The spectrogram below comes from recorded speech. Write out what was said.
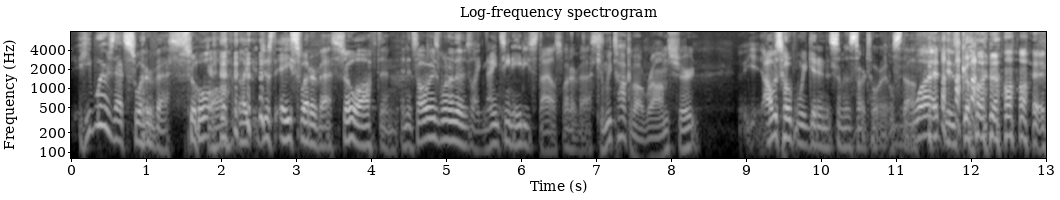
He wears that sweater vest so often, like just a sweater vest so often, and it's always one of those like 1980s style sweater vests. Can we talk about Rahm's shirt? I was hoping we'd get into some of the sartorial stuff. What is going on?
